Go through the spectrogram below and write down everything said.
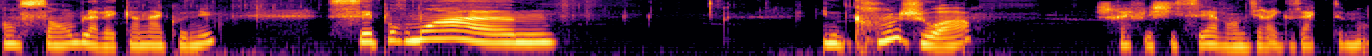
ensemble avec un inconnu. C'est pour moi euh, une grande joie. Je réfléchissais avant de dire exactement.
